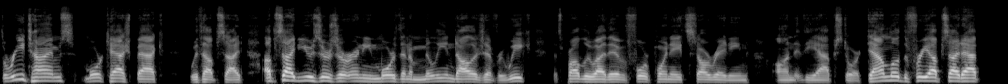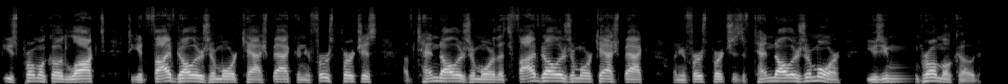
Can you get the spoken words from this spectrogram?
three times more cash back with Upside. Upside users are earning more than a million dollars every week. That's probably why they have a 4.8 star rating on the App Store. Download the free Upside app, use promo code LOCKED to get $5 or more cash back on your first purchase of $10 or more. That's $5 or more cash back on your first purchase of $10 or more using promo code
